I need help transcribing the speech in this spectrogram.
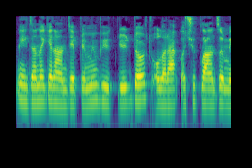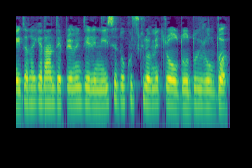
meydana gelen depremin büyüklüğü 4 olarak açıklandı. Meydana gelen depremin derinliği ise 9 kilometre olduğu duyuruldu.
